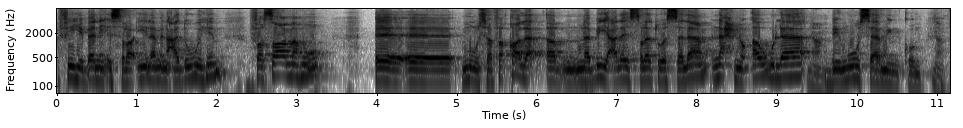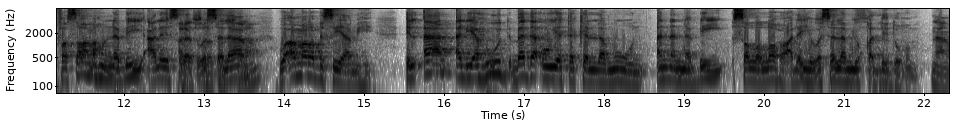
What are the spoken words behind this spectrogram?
فيه بني إسرائيل من عدوهم فصامه آه، موسى. فقال النبي عليه الصلاة والسلام نحن أولى نعم. بموسى منكم. نعم. فصامه النبي عليه الصلاة, عليه الصلاة والسلام, والسلام. وأمر بصيامه. الآن اليهود بدأوا يتكلمون أن النبي صلى الله عليه وسلم يقلدهم نعم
